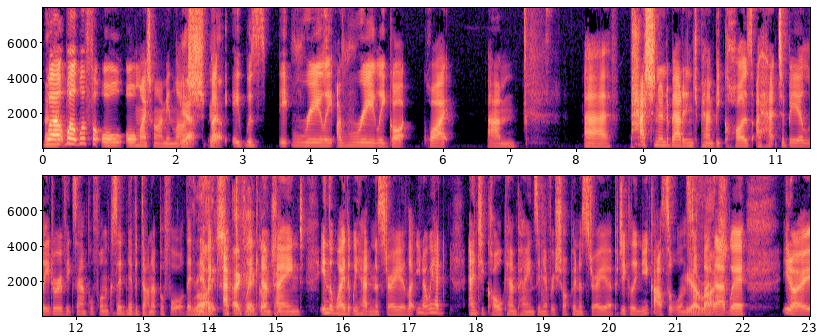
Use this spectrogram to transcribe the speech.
well well well for all all my time in Yeah, Lush but it was it really I really got quite um uh passionate about it in Japan because I had to be a leader of example for them because they'd never done it before they'd never actively okay, gotcha. campaigned in the way that we had in Australia like you know we had anti-coal campaigns in every shop in Australia particularly Newcastle and Yeah, stuff right. like that where you know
